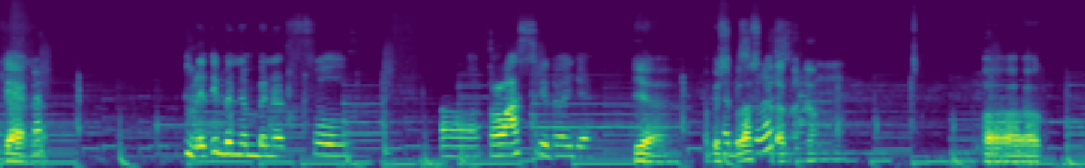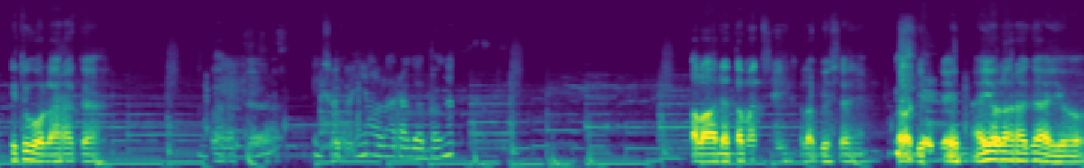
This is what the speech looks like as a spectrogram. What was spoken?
Nggak, kan berarti bener-bener full uh, kelas gitu aja Iya, habis, Habis kelas kelas? kadang-kadang eh, itu olahraga. Olahraga. Ih, kayaknya olahraga banget Kalau ada teman sih, kalau biasanya. Kalau diajain, ayo olahraga, ayo.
